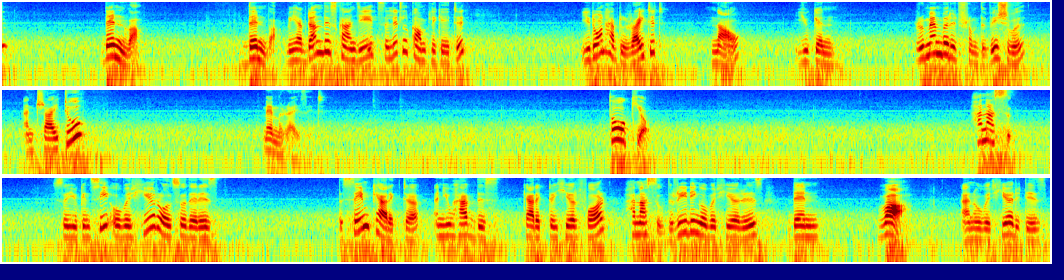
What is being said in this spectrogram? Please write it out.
denwa. Denwa. We have done this kanji, it is a little complicated. You do not have to write it now, you can remember it from the visual and try to memorize it. Tokyo Hanasu. So, you can see over here also there is the same character and you have this character here for Hanasu. The reading over here is then wa and over here it is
